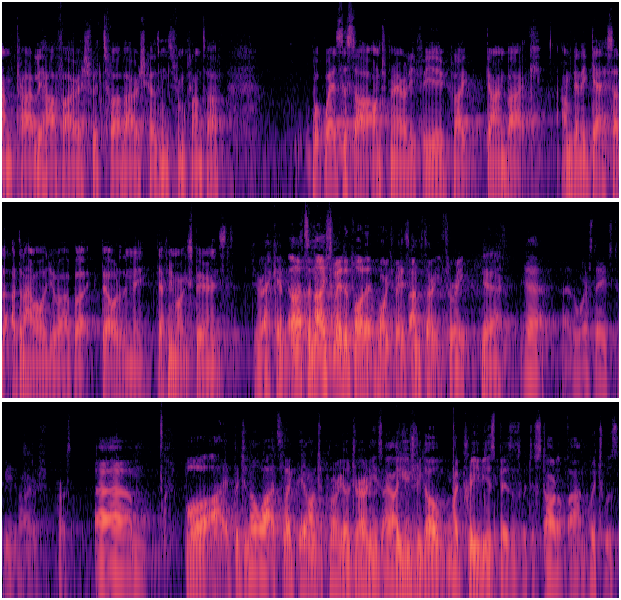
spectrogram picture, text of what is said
I'm proudly half Irish with 12 Irish cousins from Clontarf. Where's the start entrepreneurially for you? Like going back, I'm going to guess, I d- I don't know how old you are, but a bit older than me. Definitely more experienced. Do you reckon? Oh, that's a nice way to put it. More experienced. I'm 33. Yeah. Yeah, uh, the worst age to be an Irish person. Um, but I, but you know what? It's like the entrepreneurial journey. It's like I usually go my previous business, which is Startup Van, which was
